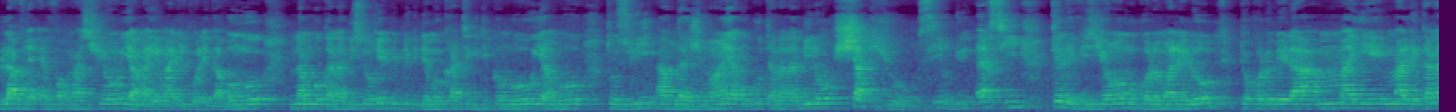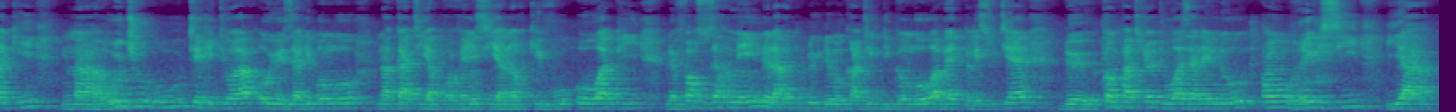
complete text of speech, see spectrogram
la vraie information. Yamayemali Koleka Bongo, Nambo Canabiso, République démocratique du Congo, Yango, Tozui, engagement, Yakukuta Nanabino, chaque jour sur du RC Télévision, Mukolo Malelo, Tokolobela, Maye, Malekanaki, na Rutshuru, territoire, Oyezali Bongo, Nakati, ya province, ya Nord Kivu, Oapi, les forces armées de la République démocratique du Congo avec les soutiens de compatriotes Ouazalendo ont réussi à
